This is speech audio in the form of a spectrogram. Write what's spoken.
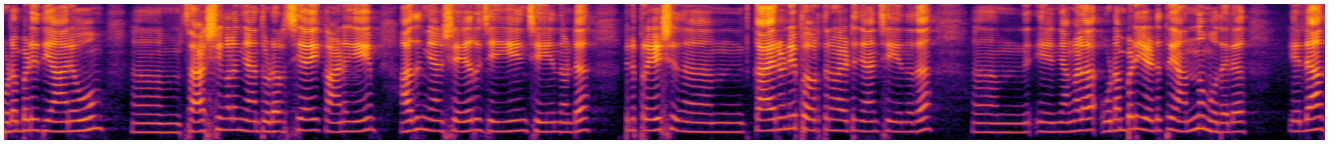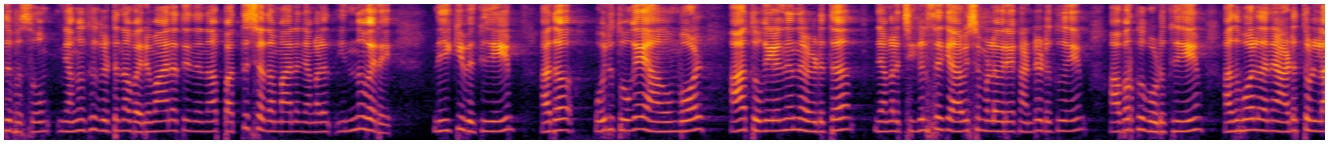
ഉടമ്പടി ധ്യാനവും സാക്ഷ്യങ്ങളും ഞാൻ തുടർച്ചയായി കാണുകയും അതും ഞാൻ ഷെയർ ചെയ്യുകയും ചെയ്യുന്നുണ്ട്. പിന്നെ പ്രേക്ഷ കാരുണ്യ പ്രവർത്തനമായിട്ട് ഞാൻ ചെയ്യുന്നത് ഞങ്ങൾ ഉടമ്പടി എടുത്ത അന്ന് മുതൽ എല്ലാ ദിവസവും ഞങ്ങൾക്ക് കിട്ടുന്ന വരുമാനത്തിൽ നിന്ന് പത്ത് ശതമാനം ഞങ്ങൾ ഇന്നുവരെ നീക്കി വെക്കുകയും അത് ഒരു തുകയാകുമ്പോൾ ആ തുകയിൽ നിന്ന് എടുത്ത് ഞങ്ങൾ ചികിത്സയ്ക്ക് ആവശ്യമുള്ളവരെ കണ്ടെടുക്കുകയും അവർക്ക് കൊടുക്കുകയും അതുപോലെ തന്നെ അടുത്തുള്ള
